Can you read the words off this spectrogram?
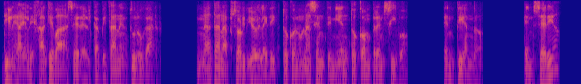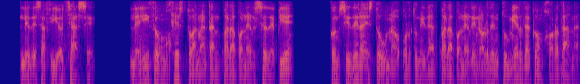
Dile a Elijah que va a ser el capitán en tu lugar. Nathan absorbió el edicto con un asentimiento comprensivo. Entiendo. ¿En serio? Le desafió Chase. Le hizo un gesto a Nathan para ponerse de pie. Considera esto una oportunidad para poner en orden tu mierda con Jordana.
